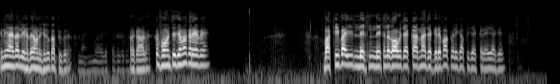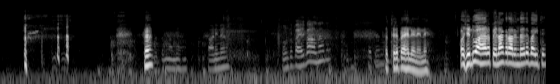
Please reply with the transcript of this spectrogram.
ਨਹੀਂ ਐਂ ਤਾਂ ਲਿਖਦਾ ਹੁਣ ਇਹਨੂੰ ਕਾਪੀ ਪਰ। ਨਹੀਂ ਮੈਂ ਕਿੱਥੇ ਲਿਖਦਾ? ਰਿਕਾਰਡ। ਕਿ ਫੋਨ 'ਚ ਜਮਾ ਕਰਿਆ ਪਿਆ। ਬਾਕੀ ਭਾਈ ਲਿਖ ਲਿਖ ਲਗਾਓ ਚੈੱਕ ਕਰਨਾ ਜੱਗੇ ਦੇ ਭਾਪੇ ਵਾਲੀ ਕਾਪੀ ਚੈੱਕ ਕਰਿਆ ਜਾ ਕੇ। ਹੈਂ? ਪਾਣੀ ਲੈਣ। ਹੁਣ ਤੂੰ ਪੈਸੇ ਭਾਲਦਾ ਤੇ। ਦੇ ਪੈਸੇ ਲੈਣੇ ਨੇ। ਉਹ ਸਿੰਧੂ ਆਹ ਪਹਿਲਾਂ ਕਰਾ ਲੈਂਦਾ ਇਹਦੇ ਬਾਈ ਤੇ।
